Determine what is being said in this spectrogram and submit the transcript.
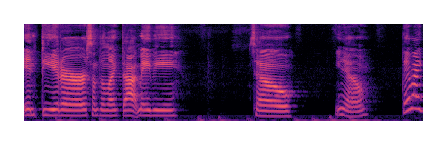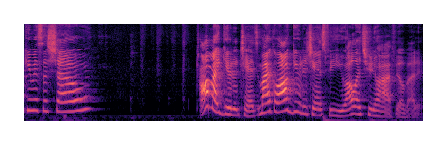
in theater or something like that, maybe. So, you know, they might give us a show. I might give it a chance, Michael. I'll give it a chance for you. I'll let you know how I feel about it.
